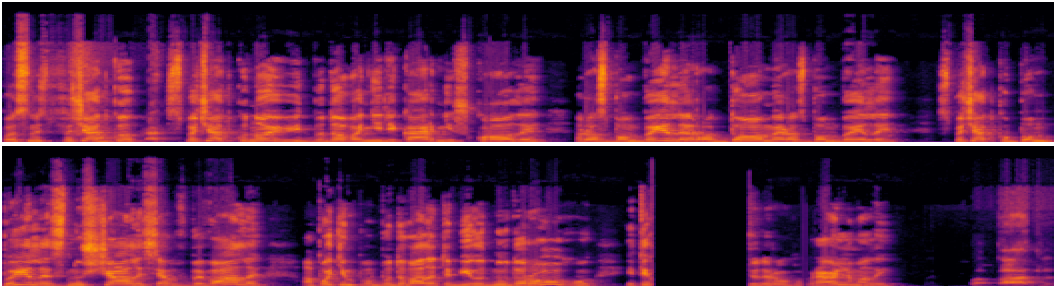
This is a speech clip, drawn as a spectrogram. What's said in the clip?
Пос- Спочатку, Фу, так. спочатку нові відбудовані лікарні, школи, розбомбили, роддоми розбомбили. Спочатку бомбили, знущалися, вбивали, а потім побудували тобі одну дорогу, і ти цю дорогу. Правильно, малий? Па- Падлы,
